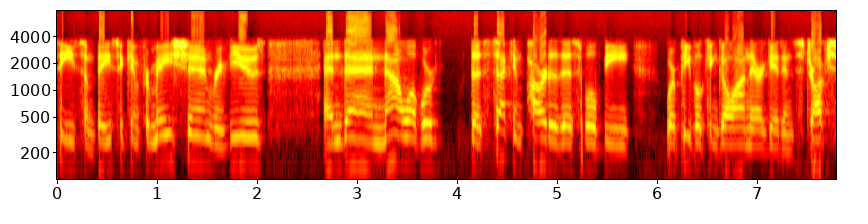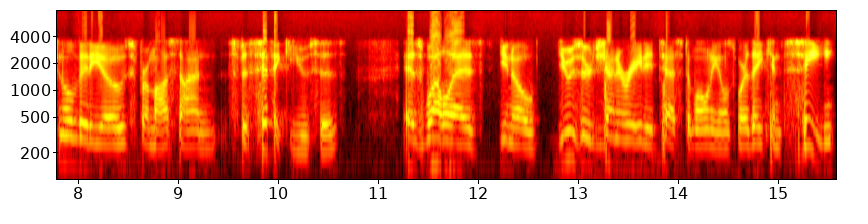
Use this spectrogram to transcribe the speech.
see some basic information, reviews, and then now what we're the second part of this will be where people can go on there and get instructional videos from us on specific uses, as well as you know user generated testimonials where they can see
